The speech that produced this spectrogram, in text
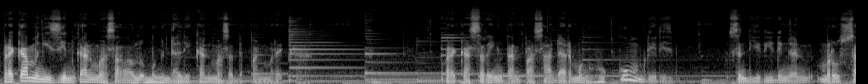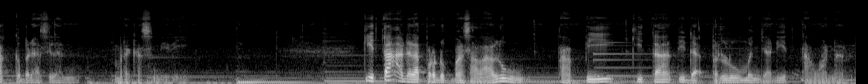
mereka mengizinkan masa lalu mengendalikan masa depan mereka. Mereka sering tanpa sadar menghukum diri sendiri dengan merusak keberhasilan mereka sendiri. Kita adalah produk masa lalu, tapi kita tidak perlu menjadi tawanan.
